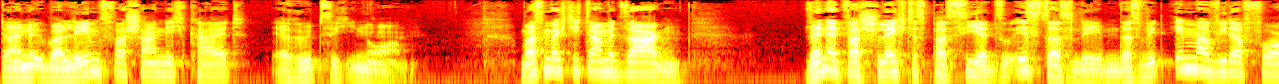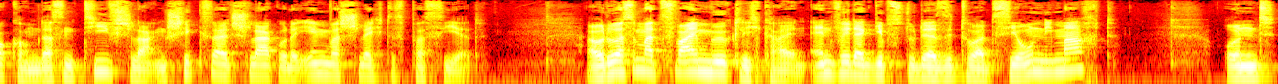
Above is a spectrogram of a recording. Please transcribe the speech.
deine Überlebenswahrscheinlichkeit erhöht sich enorm. Was möchte ich damit sagen? Wenn etwas Schlechtes passiert, so ist das Leben. Das wird immer wieder vorkommen, dass ein Tiefschlag, ein Schicksalsschlag oder irgendwas Schlechtes passiert. Aber du hast immer zwei Möglichkeiten. Entweder gibst du der Situation die Macht und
